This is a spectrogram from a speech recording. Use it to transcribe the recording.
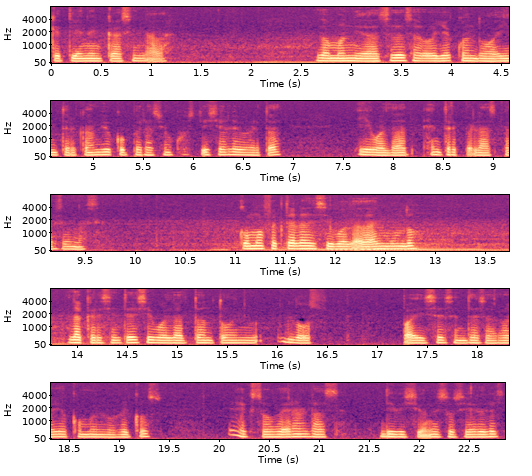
que tienen casi nada. La humanidad se desarrolla cuando hay intercambio, cooperación, justicia, libertad e igualdad entre las personas. ¿Cómo afecta la desigualdad al mundo? La creciente desigualdad tanto en los países en desarrollo como en los ricos exoberan las divisiones sociales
